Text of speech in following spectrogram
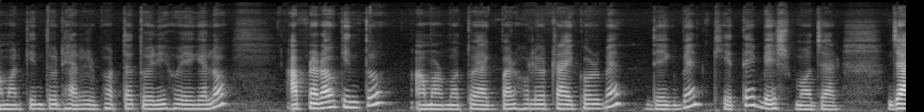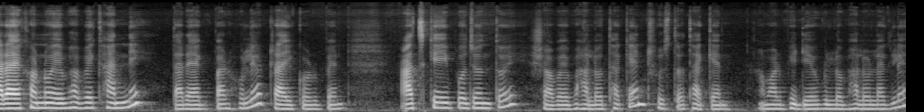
আমার কিন্তু ঢ্যাঁড়স ভর্তা তৈরি হয়ে গেল। আপনারাও কিন্তু আমার মতো একবার হলেও ট্রাই করবেন দেখবেন খেতে বেশ মজার। যারা এখনও এভাবে খাননি, তারা একবার হলেও ট্রাই করবেন। আজকে এই পর্যন্তই, সবাই ভালো থাকেন, সুস্থ থাকেন। আমার ভিডিওগুলো ভালো লাগলে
